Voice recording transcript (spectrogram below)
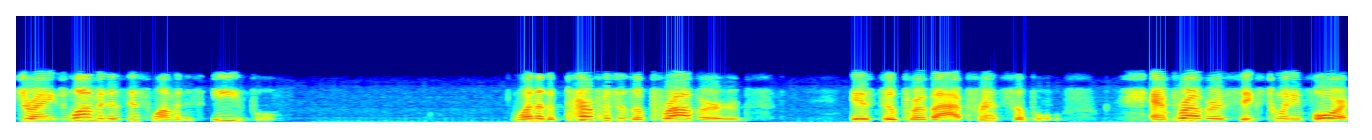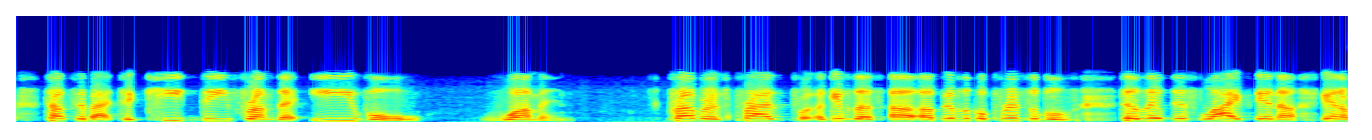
strange woman is this woman is evil. One of the purposes of Proverbs is to provide principles. And Proverbs 6:24 talks about to keep thee from the evil woman. Proverbs gives us uh, uh, biblical principles to live this life in a in a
